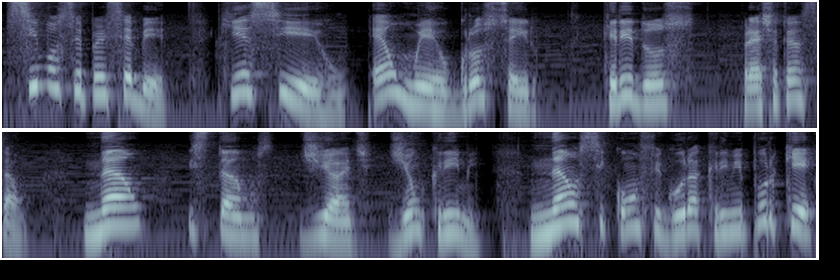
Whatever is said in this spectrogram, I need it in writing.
Se você perceber que esse erro é um erro grosseiro, queridos, preste atenção. Não estamos diante de um crime. Não se configura crime. Por quê?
